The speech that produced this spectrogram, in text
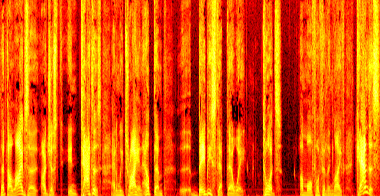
that their lives are, are just in tatters, and we try and help them uh, baby step their way towards a more fulfilling life. Candace,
